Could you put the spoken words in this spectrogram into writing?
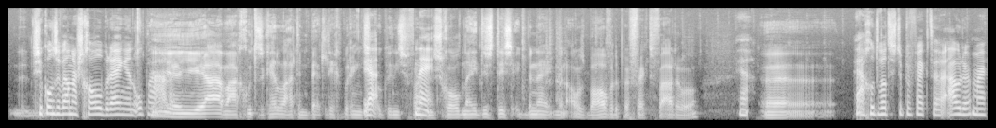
Dus je kon ze wel naar school brengen en ophalen. ja, maar goed, als ik heel laat in bed lig, breng ik Ja. ze ook weer niet zo vaak Nee. naar school. Nee, dus het is, ik, ben, nee, ik ben alles behalve de perfecte vader hoor. Ja. Eh, Ja, goed, wat is de perfecte ouder? Maar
